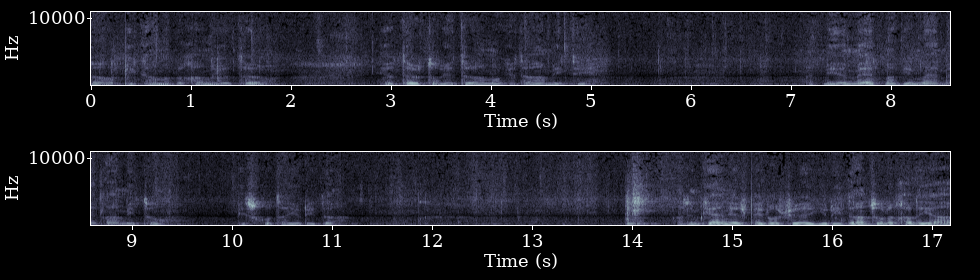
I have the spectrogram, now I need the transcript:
זה על פי כמה וכמה יותר, יותר טוב, יותר עמוק, יותר אמיתי. מאמת מגיעים לאמת לאמיתו, בזכות הירידה. אז אם כן, יש פירוש שירידה צורך עלייה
